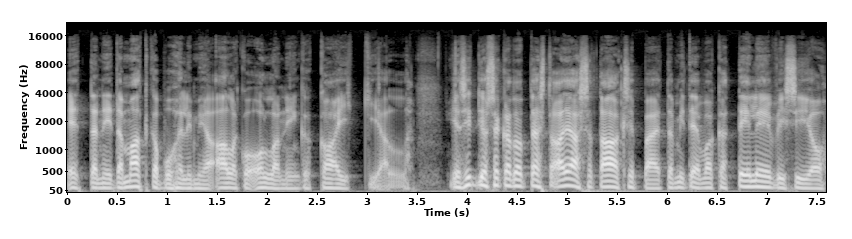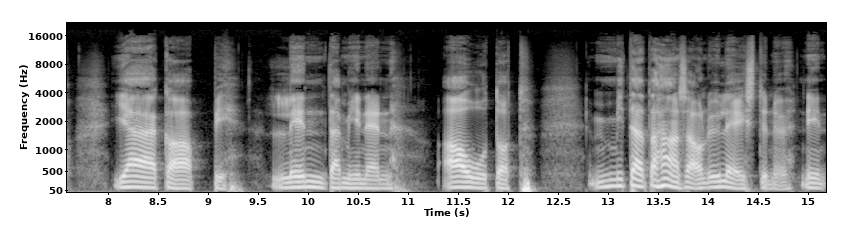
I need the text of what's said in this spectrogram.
että niitä matkapuhelimia alkoi olla niin kaikkialla. Ja sitten jos sä katsot tästä ajassa taaksepäin, että miten vaikka televisio, jääkaappi, lentäminen, autot – mitä tahansa on yleistynyt, niin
